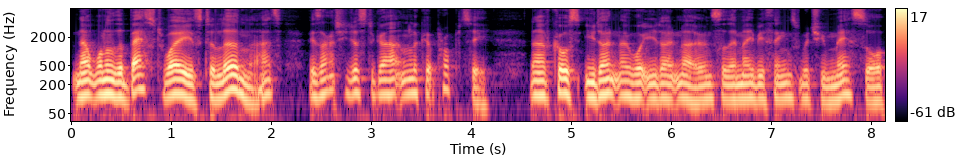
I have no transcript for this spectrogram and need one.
Now, one of the best ways to learn that is actually just to go out and look at property. Now, of course, you don't know what you don't know, and so there may be things which you miss or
